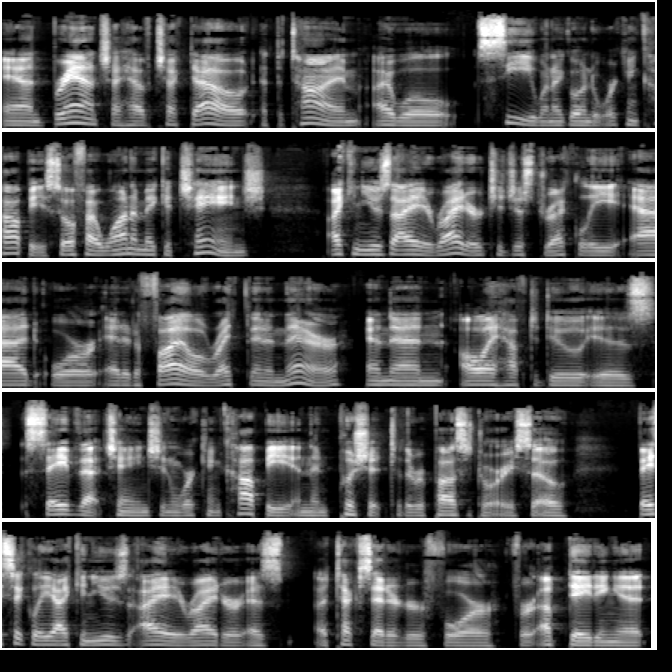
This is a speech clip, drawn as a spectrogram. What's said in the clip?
and branch I have checked out at the time, I will see when I go into working copy. So if I want to make a change, I can use IA Writer to just directly add or edit a file right then and there. And then all I have to do is save that change in working copy and then push it to the repository. So basically I can use IA Writer as a text editor for, for updating it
